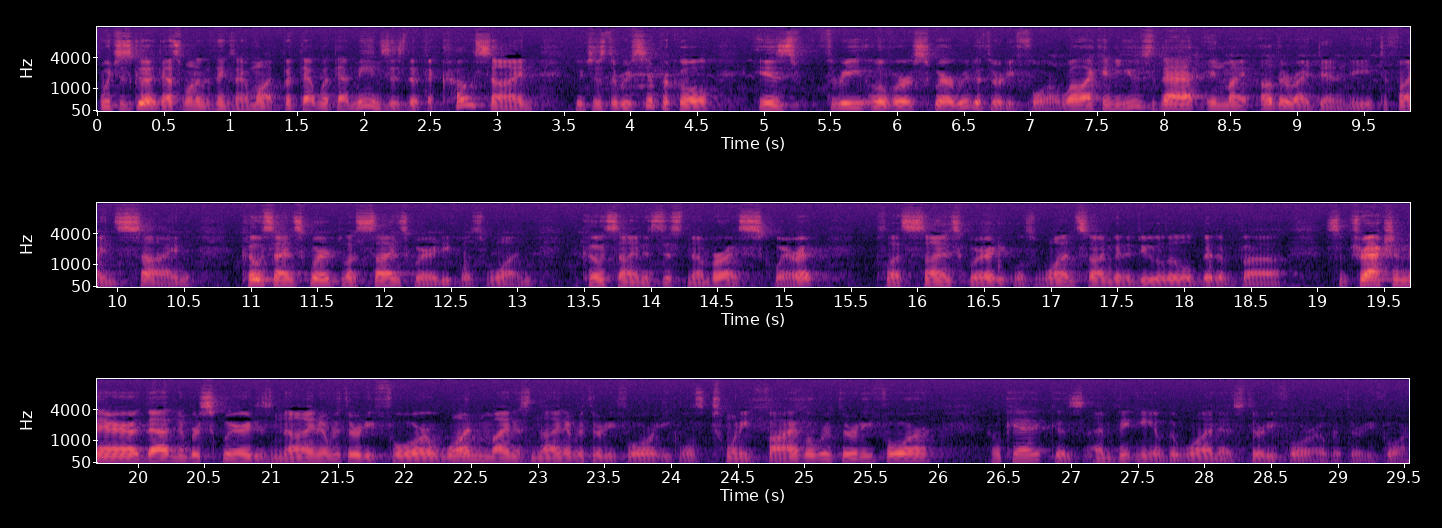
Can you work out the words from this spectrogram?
which is good, that's one of the things I want, but that what that means is that the cosine, which is the reciprocal, is 3 over square root of 34. Well, I can use that in my other identity to find sine. Cosine squared plus sine squared equals 1. The cosine is this number, I square it plus sine squared equals 1. So I'm going to do a little bit of uh, subtraction there. That number squared is 9 over 34. 1 minus 9 over 34 equals 25 over 34. Okay, because I'm thinking of the 1 as 34 over 34.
